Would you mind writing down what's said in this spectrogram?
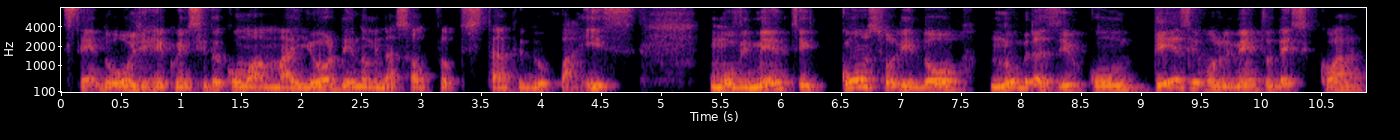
sendo hoje reconhecida como a maior denominação protestante do país. O movimento se consolidou no Brasil com o desenvolvimento da escola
